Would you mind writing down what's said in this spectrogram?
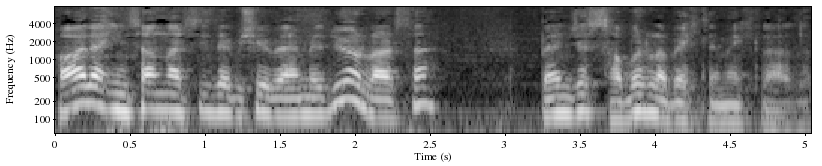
hala insanlar sizde bir şey vehmediyorlarsa bence sabırla beklemek lazım.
